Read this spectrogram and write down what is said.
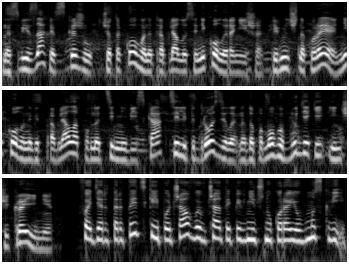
На свій захист скажу, що такого не траплялося ніколи раніше. Північна Корея ніколи не відправляла повноцінні війська, цілі підрозділи на допомогу будь-якій іншій країні. Федір Тертицький почав вивчати Північну Корею в Москві.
